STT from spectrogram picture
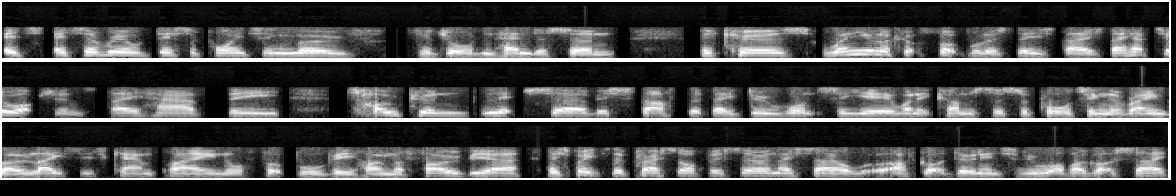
it's it's a real disappointing move for Jordan Henderson because when you look at footballers these days, they have two options. They have the token lip service stuff that they do once a year when it comes to supporting the Rainbow Laces campaign or football v homophobia. They speak to the press officer and they say, oh, I've got to do an interview. What have I got to say?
